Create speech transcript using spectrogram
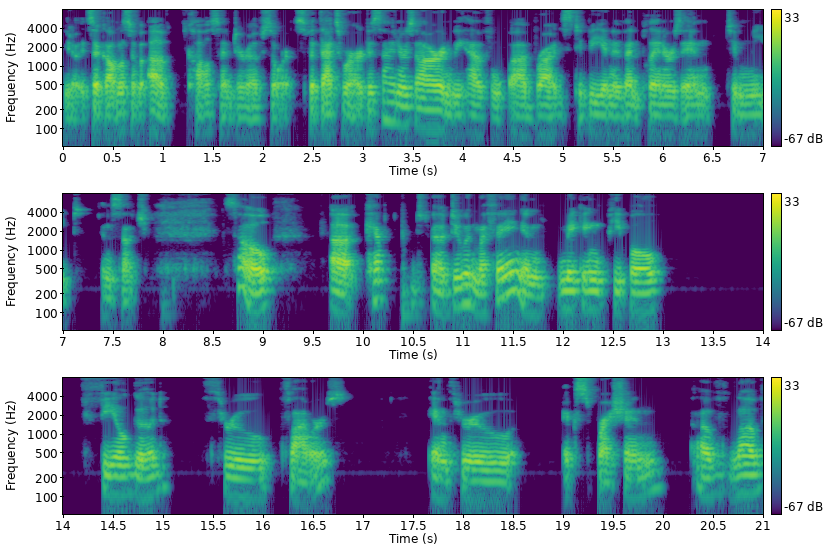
you know it's like almost a, a call center of sorts. But that's where our designers are, and we have uh, brides to be and event planners in to meet and such. So, uh, kept uh, doing my thing and making people feel good through flowers and through expression of love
